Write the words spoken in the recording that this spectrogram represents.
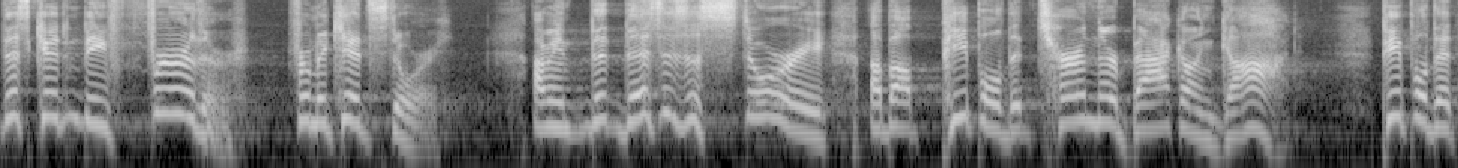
this couldn't be further from a kid's story. I mean, th- this is a story about people that turned their back on God. People that,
